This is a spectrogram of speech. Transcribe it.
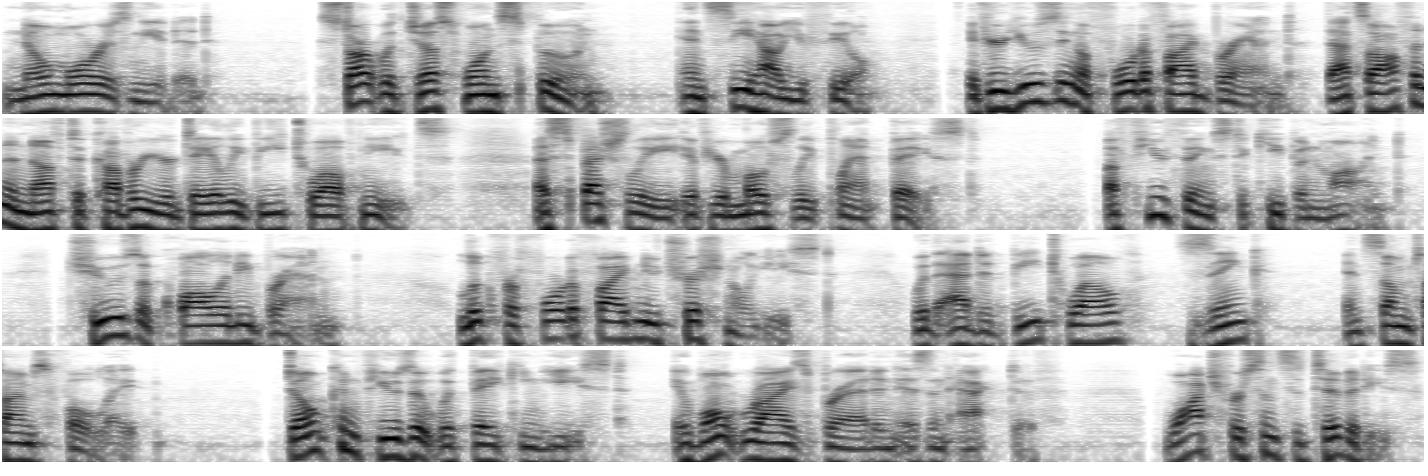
No more is needed. Start with just one spoon and see how you feel. If you're using a fortified brand, that's often enough to cover your daily B12 needs, especially if you're mostly plant based. A few things to keep in mind choose a quality brand, look for fortified nutritional yeast with added B12, zinc, and sometimes folate. Don't confuse it with baking yeast. It won't rise bread and isn't active. Watch for sensitivities.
